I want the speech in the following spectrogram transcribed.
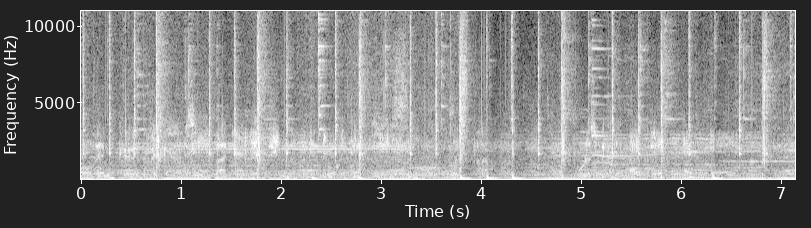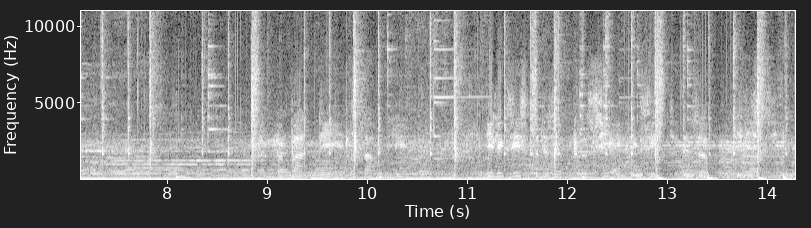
quand même, que le cinéma, que Hiroshima de l'amour était difficile au départ pour le spectateur Je ne peux pas dire ça. Il, existe des œuvres faciles, il existe des œuvres difficiles.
